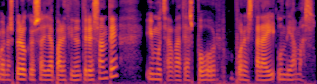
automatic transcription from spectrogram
Bueno, espero que os haya parecido interesante y muchas gracias por, por estar ahí un día más.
